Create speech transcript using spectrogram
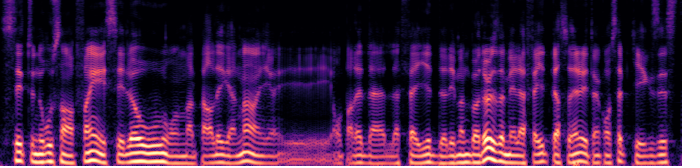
c'est une roue sans fin et c'est là où on en parlait également. Et, on parlait de la, faillite de Lehman Brothers, mais la faillite personnelle est un concept qui existe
